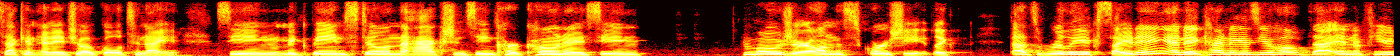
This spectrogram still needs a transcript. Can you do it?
second NHL goal tonight, seeing McBain still in the action, seeing Carcone, seeing Moser on the score sheet. Like that's really exciting. And it kind of gives you hope that in a few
